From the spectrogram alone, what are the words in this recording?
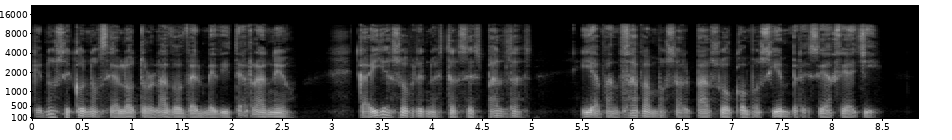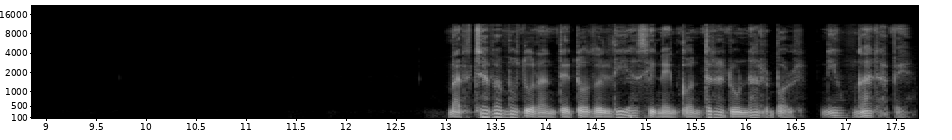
que no se conoce al otro lado del Mediterráneo, caía sobre nuestras espaldas y avanzábamos al paso como siempre se hace allí. Marchábamos durante todo el día sin encontrar un árbol ni un árabe.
